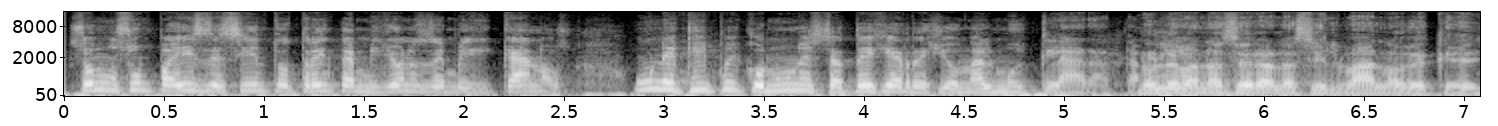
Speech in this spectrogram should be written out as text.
Somos un país de 130 millones de mexicanos, un equipo y con una estrategia regional muy clara. ¿No también. le van a hacer a la Silvano de que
